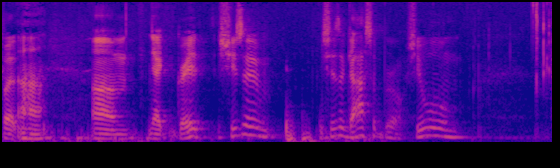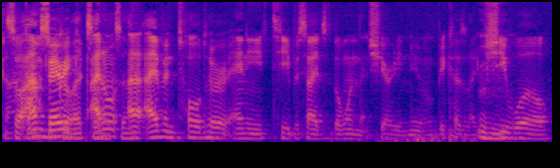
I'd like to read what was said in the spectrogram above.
but Uh huh. um, yeah, Grace. She's a she's a gossip girl. She will. God, so I'm very. I don't. I, I haven't told her any tea besides the one that she already knew because like she Mhm. will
